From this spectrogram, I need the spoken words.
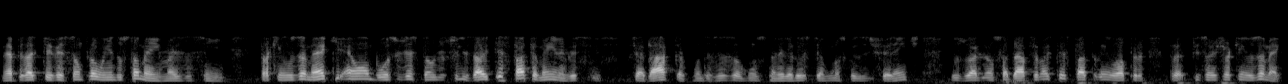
né? apesar de ter versão para Windows também, mas assim, para quem usa Mac é uma boa sugestão de utilizar e testar também, né? ver se se adapta. Muitas vezes alguns navegadores têm algumas coisas diferentes e o usuário não se adapta, mas testar também o Opera, pra, principalmente para quem usa Mac.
